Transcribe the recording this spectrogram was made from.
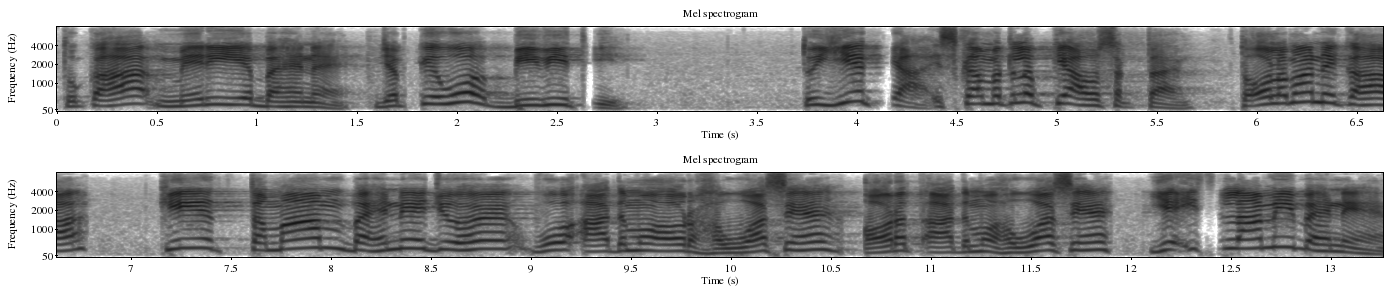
تو کہا، میری یہ بہن ہے. جبکہ وہ بیوی تھی۔ تو یہ کیا؟ اس کا مطلب کیا ہو سکتا ہے؟ تو علماء نے کہا کہ تمام بہنیں جو ہیں وہ آدم اور ہوا سے ہیں، عورت آدم و ہوا سے ہیں، یہ اسلامی بہنیں ہیں۔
